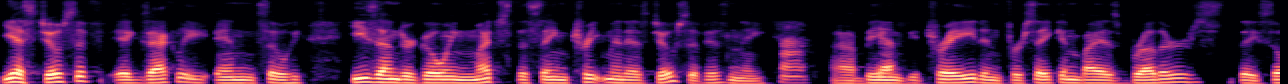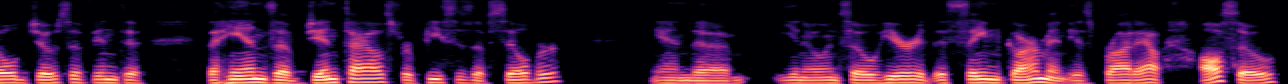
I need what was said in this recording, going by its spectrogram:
Yes, Joseph, exactly. And so he, he's undergoing much the same treatment as Joseph, isn't he? Mm. Uh, being Yes. betrayed and forsaken by his brothers. They sold Joseph into the hands of Gentiles for pieces of silver. And, um, you know, and so here the same garment is brought out. Also,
